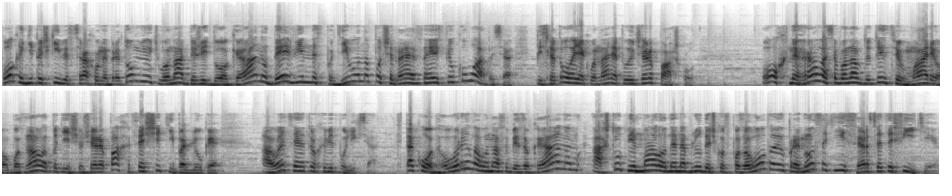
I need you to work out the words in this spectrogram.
Поки діточки від страху не притомнюють, вона біжить до океану, де він несподівано починає з нею спілкуватися, після того як вона рятує черепашку. Ох, не гралася вона в дитинстві в Маріо, бо знала тоді, що черепахи це ще ті падлюки. Але це я трохи відволікся. Так от, говорила вона собі з океаном, аж тут він мало не на блюдечку з позолотою приносить їй серце Тефіті.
